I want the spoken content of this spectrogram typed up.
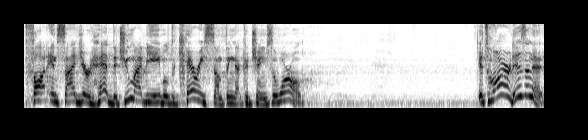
thought inside your head that you might be able to carry something that could change the world. It's hard, isn't it?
